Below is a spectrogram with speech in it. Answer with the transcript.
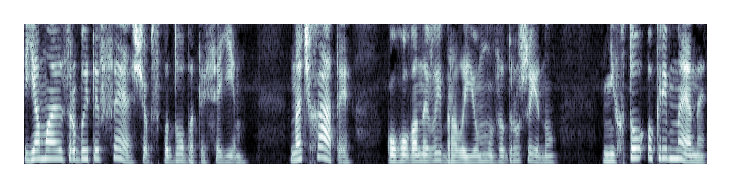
Я маю зробити все, щоб сподобатися їм, начхати, кого вони вибрали йому за дружину. Ніхто, окрім мене,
